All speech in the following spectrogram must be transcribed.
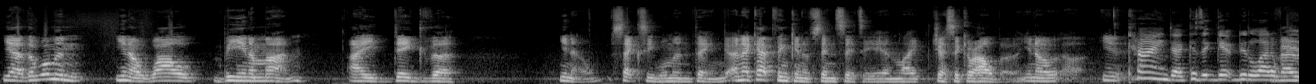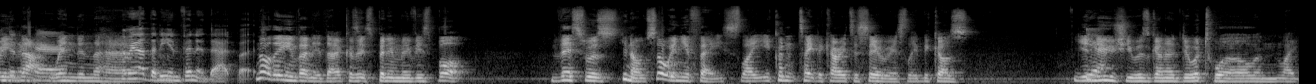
yeah, the woman, you know, while being a man, I dig the, you know, sexy woman thing, and I kept thinking of Sin City and like Jessica Alba, you know, uh, you, Kinda, because it get, did a lot of very wind in her that hair. wind in the hair. I mean, not that he invented that, but No, they invented that because it's been in movies, but this was, you know, so in your face. Like, you couldn't take the character seriously because you Yeah. knew she was going to do a twirl and, like,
